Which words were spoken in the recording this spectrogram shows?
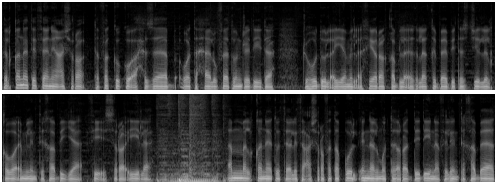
في القناة الثانية عشرة تفكك أحزاب وتحالفات جديدة. جهود الأيام الأخيرة قبل إغلاق باب تسجيل القوائم الانتخابية في إسرائيل. أما القناة الثالثة عشرة فتقول إن المترددين في الانتخابات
